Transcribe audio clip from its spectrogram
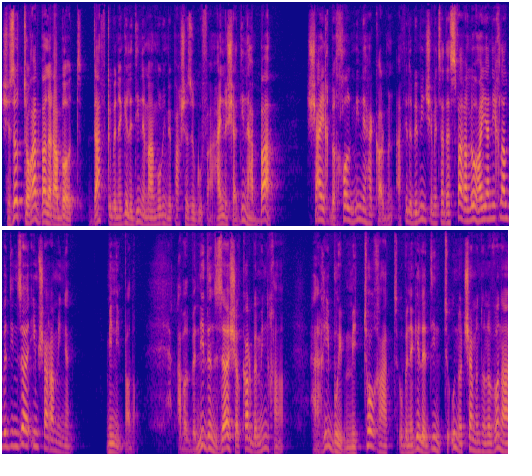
שזאת תורת בא לרבות דווקא בנגע לדינים האמורים בפרשה זו גופה. היינו שהדין הבא שייך בכל מיני הקרבן, אפילו במין שמצד הסברה לא היה נכלל בדין זה עם שאר המינים. אבל בנידן זה של קרבן מנחה, הריבוי מתורת ובנגיע לדין תאונות שמן ונבונה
